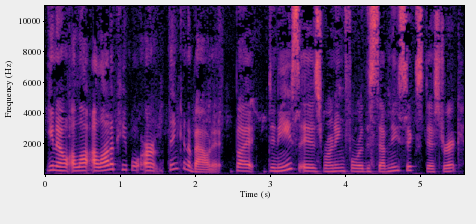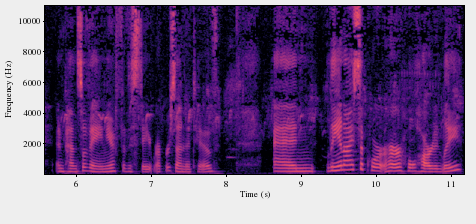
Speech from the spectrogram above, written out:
you know, a lot a lot of people aren't thinking about it. But Denise is running for the 76th district in Pennsylvania for the state representative. And Lee and I support her wholeheartedly.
